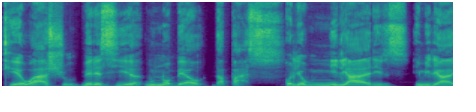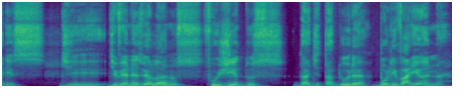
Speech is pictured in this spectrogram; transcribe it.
que eu acho merecia o Nobel da Paz. Colheu milhares e milhares de, de venezuelanos fugidos da ditadura bolivariana.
